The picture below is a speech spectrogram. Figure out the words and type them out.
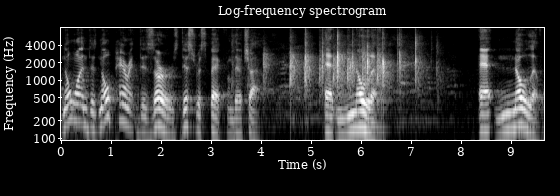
no one does no parent deserves disrespect from their child at no level at no level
